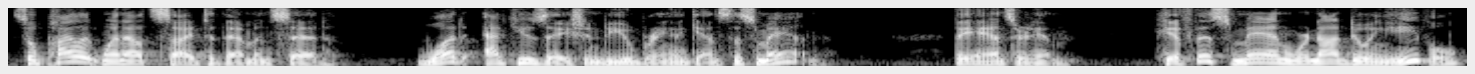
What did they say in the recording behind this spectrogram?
So Pilate went outside to them and said, what accusation do you bring against this man? They answered him, If this man were not doing evil,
